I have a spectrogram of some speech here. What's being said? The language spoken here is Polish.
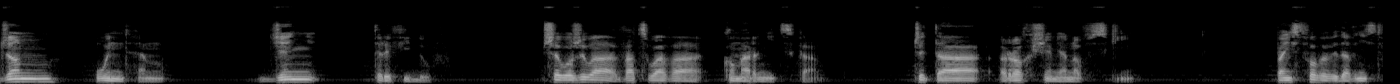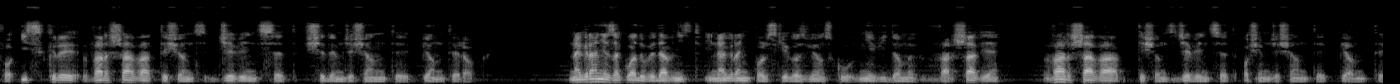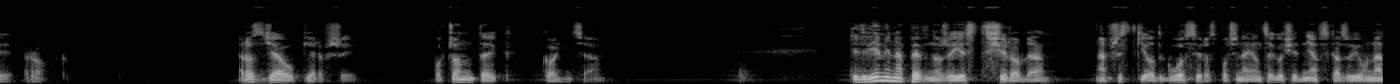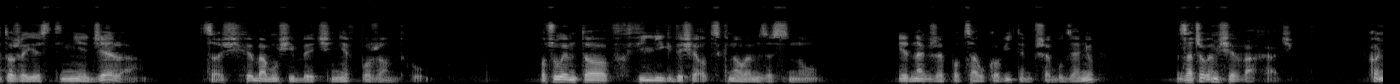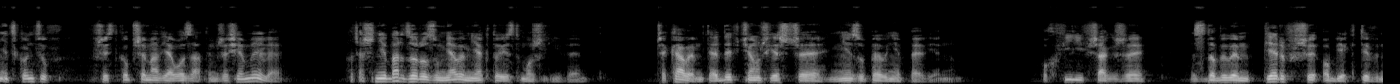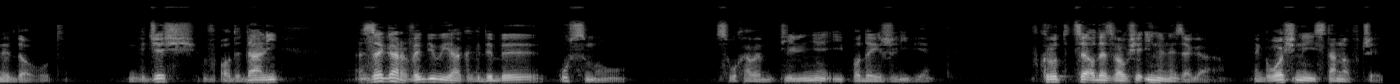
John Wyndham. Dzień Tryfidów. Przełożyła Wacława Komarnicka. Czyta Roch Siemianowski. Państwowe Wydawnictwo Iskry Warszawa 1975 rok. Nagranie Zakładu Wydawnictw i Nagrań Polskiego Związku Niewidomych w Warszawie Warszawa 1985 rok Rozdział pierwszy. Początek końca. Kiedy wiemy na pewno, że jest środa, a wszystkie odgłosy rozpoczynającego się dnia wskazują na to, że jest niedziela, coś chyba musi być nie w porządku. Poczułem to w chwili, gdy się ocknąłem ze snu. Jednakże po całkowitym przebudzeniu zacząłem się wahać. Koniec końców wszystko przemawiało za tym, że się mylę chociaż nie bardzo rozumiałem, jak to jest możliwe. Czekałem tedy, wciąż jeszcze niezupełnie pewien. Po chwili wszakże zdobyłem pierwszy obiektywny dowód. Gdzieś w oddali zegar wybił jak gdyby ósmą. Słuchałem pilnie i podejrzliwie. Wkrótce odezwał się inny zegar, głośny i stanowczy.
